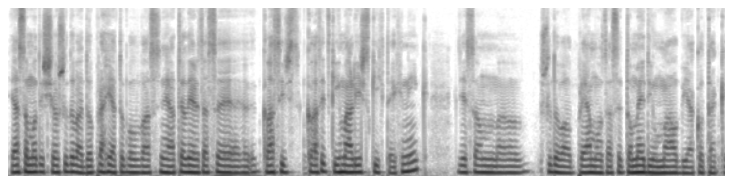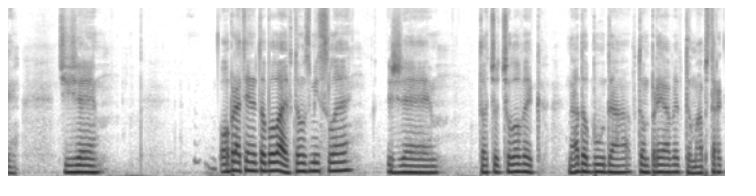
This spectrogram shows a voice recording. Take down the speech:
ja som odišiel študovať do Prahy a to bol vlastne ateliér zase klasič, klasických malířských techník, kde som e, študoval priamo zase to médium malby ako také. Čiže obratené to bolo aj v tom zmysle, že to, čo človek nadobúda v tom prejave, v tom abstrakt,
